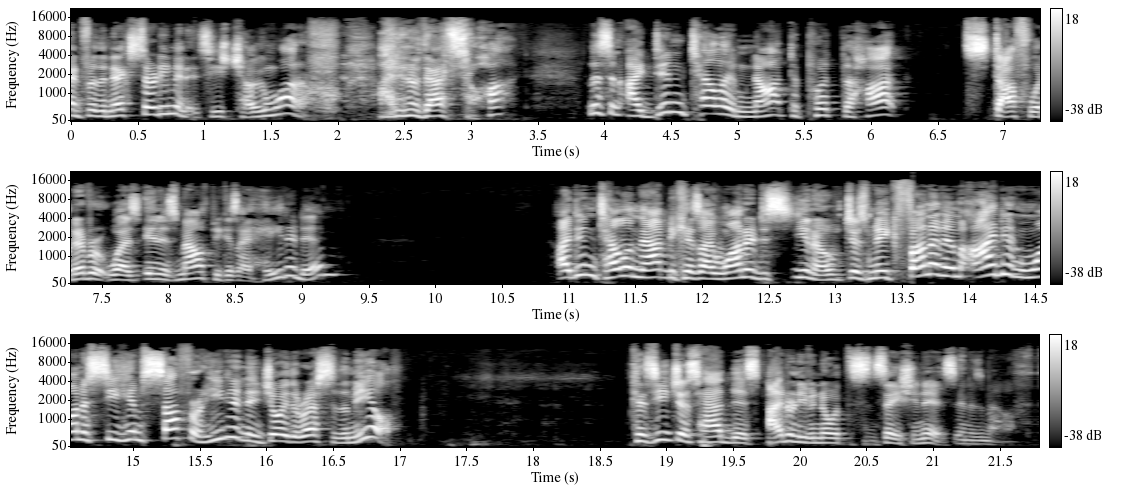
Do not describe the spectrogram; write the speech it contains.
And for the next 30 minutes, he's chugging water. I didn't know that's so hot. Listen, I didn't tell him not to put the hot stuff, whatever it was, in his mouth because I hated him. I didn't tell him that because I wanted to, you know, just make fun of him. I didn't want to see him suffer. He didn't enjoy the rest of the meal because he just had this, I don't even know what the sensation is in his mouth.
